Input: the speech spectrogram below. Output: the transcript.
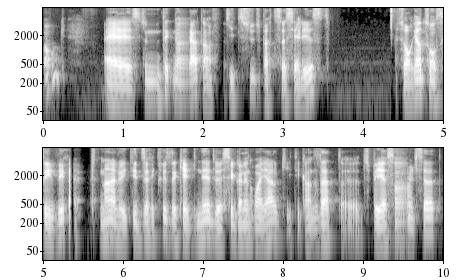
donc, c'est une technocrate en fait, qui est issue du Parti socialiste. Si on regarde son CV rapidement, elle a été directrice de cabinet de Ségolène Royal, qui était candidate euh, du PS en 2007,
